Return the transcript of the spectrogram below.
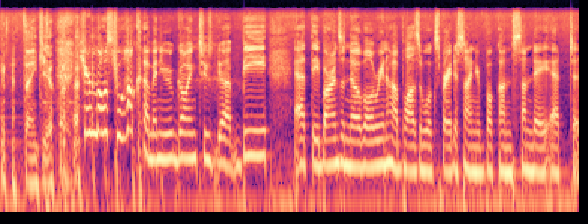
Thank you. You're most welcome, and you're going to uh, be at the Barnes and Noble Arena Hub Plaza, Wilkes-Barre, to sign your book on Sunday at uh,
